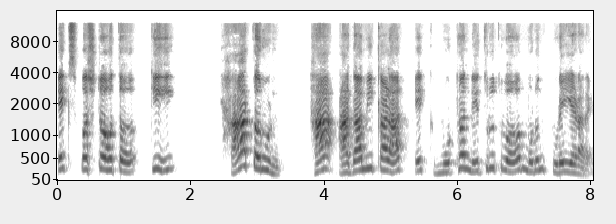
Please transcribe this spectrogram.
एक स्पष्ट होतं की हा तरुण हा आगामी काळात एक मोठं नेतृत्व म्हणून पुढे येणार आहे.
